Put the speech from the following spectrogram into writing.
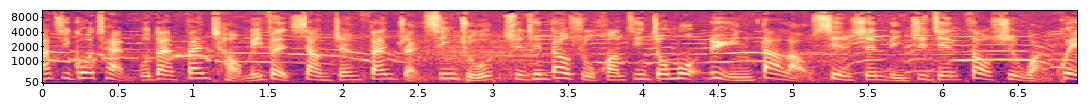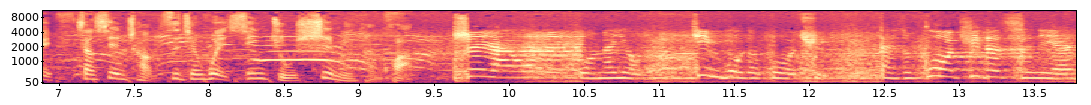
拿起锅铲，不断翻炒米粉，象征翻转新竹。选前倒数黄金周末，绿营大佬现身林志坚造势晚会，向现场四千位新竹市民喊话。虽然我们有进步的过去，但是过去的十年，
